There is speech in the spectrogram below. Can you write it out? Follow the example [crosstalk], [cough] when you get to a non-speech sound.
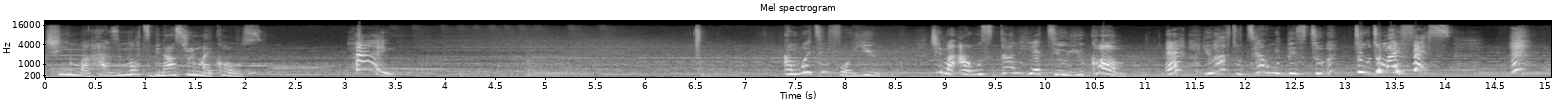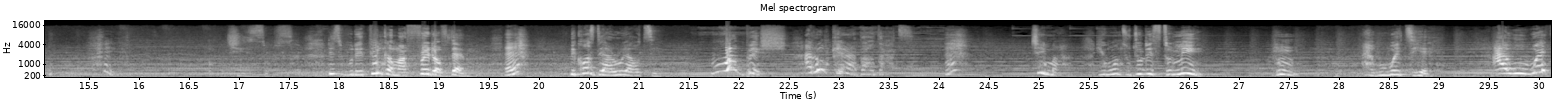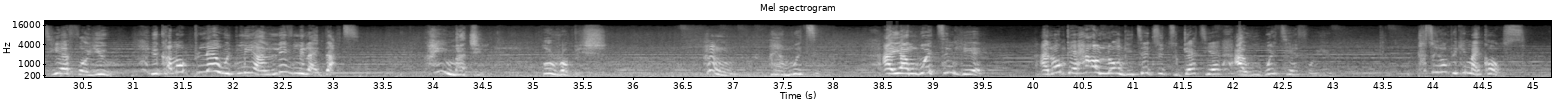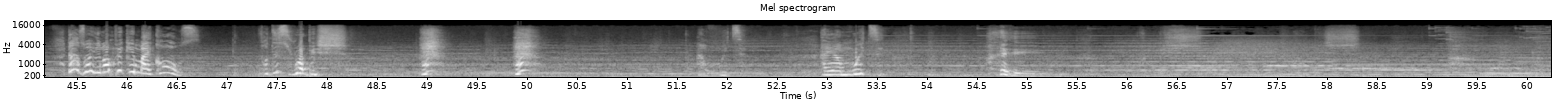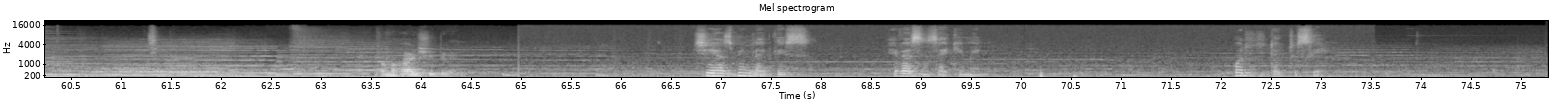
Chima has not been answering my calls. Hey! I'm waiting for you. Chima, I will stand here till you come. Eh? You have to tell me this to, to, to my face. Eh? Hey. Jesus. These people, they think I'm afraid of them. Eh? Because they are royalty. Rubbish! I don't care about that. Eh? Chima, you want to do this to me? Hmm. I will wait here. I will wait here for you. You cannot play with me and leave me like that. Can you imagine? What rubbish. Hmm. I am waiting. I am waiting here. I don't care how long it takes you to get here, I will wait here for you. That's why you're not picking my calls. That's why you're not picking my calls. For this rubbish. Eh? Eh? I'm waiting. I am waiting. [laughs] Hey. How is she doing? She has been like this ever since I came in. What did the doctor say?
